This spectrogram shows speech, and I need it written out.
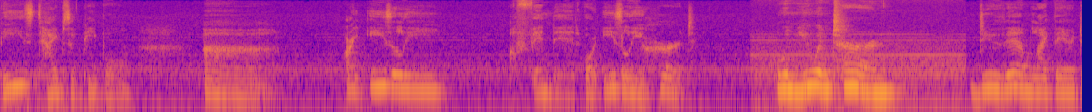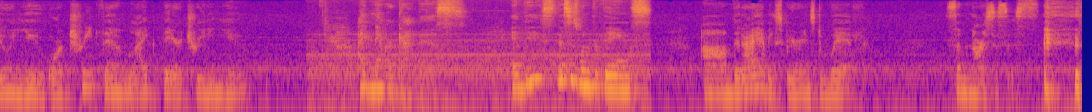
these types of people uh, are easily offended or easily hurt when you in turn do them like they're doing you or treat them like they're treating you? I never got this. And these, this is one of the things um, that I have experienced with some narcissists.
